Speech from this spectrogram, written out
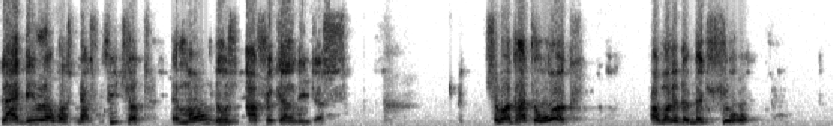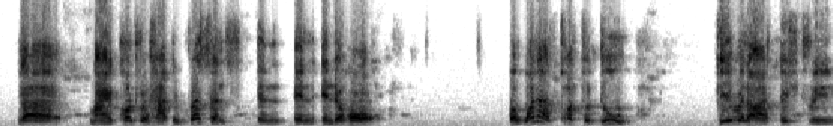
Liberia was not featured among those African leaders. So I got to work. I wanted to make sure that my country had a presence in, in, in the hall. But what I thought to do, given our history,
